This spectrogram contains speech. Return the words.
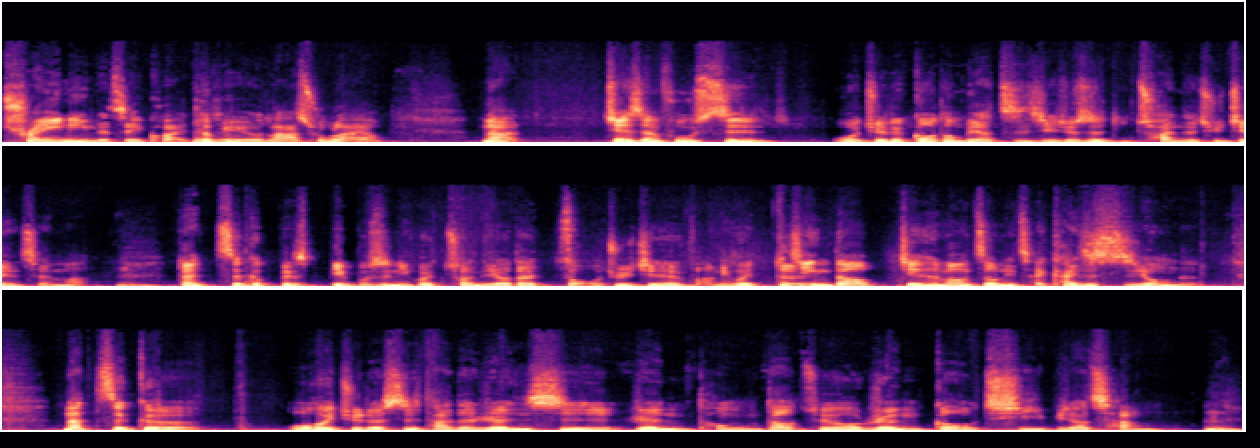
training 的这一块，特别有拉出来哦。那健身服饰，我觉得沟通比较直接，就是你穿着去健身嘛。嗯。但这个不是，并不是你会穿着腰带走去健身房，你会进到健身房之后，你才开始使用的。那这个我会觉得是他的认识、认同到最后认购期比较长。嗯。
